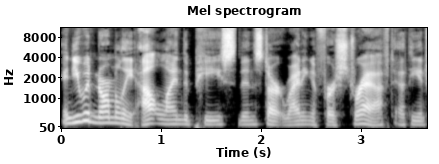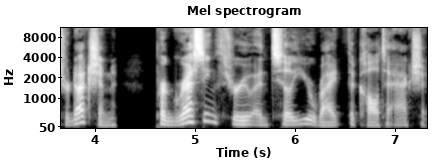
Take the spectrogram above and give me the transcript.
And you would normally outline the piece, then start writing a first draft at the introduction, progressing through until you write the call to action.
